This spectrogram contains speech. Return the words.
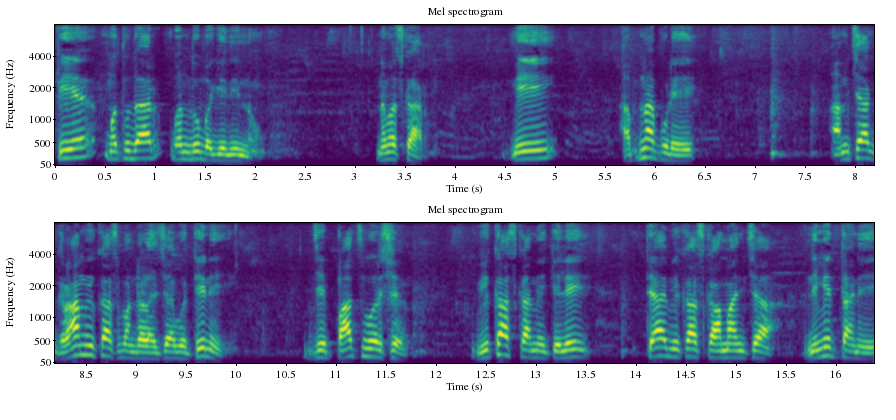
प्रिय मतदार बंधू भगिनींनो नमस्कार. मी आपणापुढे आमच्या ग्रामविकास मंडळाच्या वतीने जे पाच वर्ष विकास कामे केले त्या विकास कामांच्या निमित्ताने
